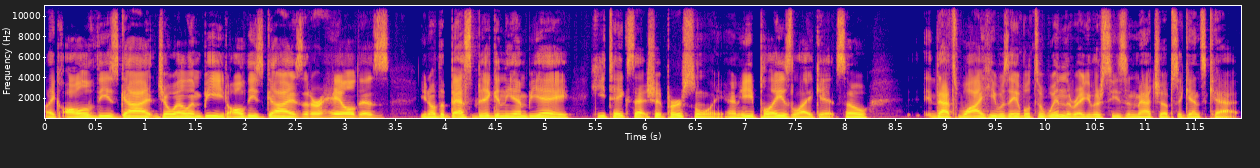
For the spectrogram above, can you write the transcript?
like all of these guys, Joel Embiid, all these guys that are hailed as, you know, the best big in the NBA, he takes that shit personally and he plays like it. So that's why he was able to win the regular season matchups against KAT.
